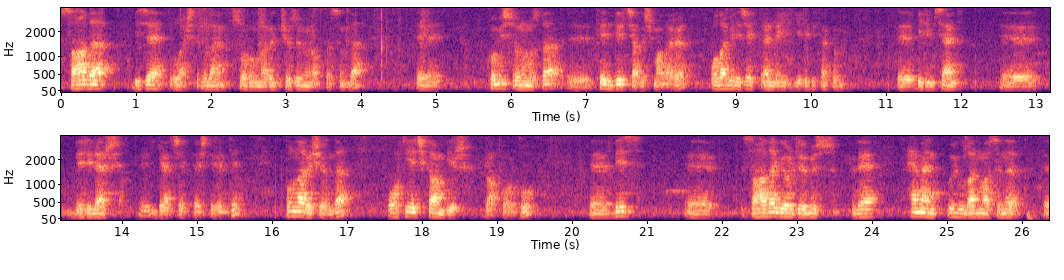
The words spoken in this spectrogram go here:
sahada bize ulaştırılan sorunların çözümü noktasında e, komisyonumuzda e, tedbir çalışmaları olabileceklerle ilgili bir takım e, bilimsel veriler e, gerçekleştirildi. Bunlar ışığında ortaya çıkan bir rapor bu. E, biz e, sahada gördüğümüz ve hemen uygulanmasını e,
